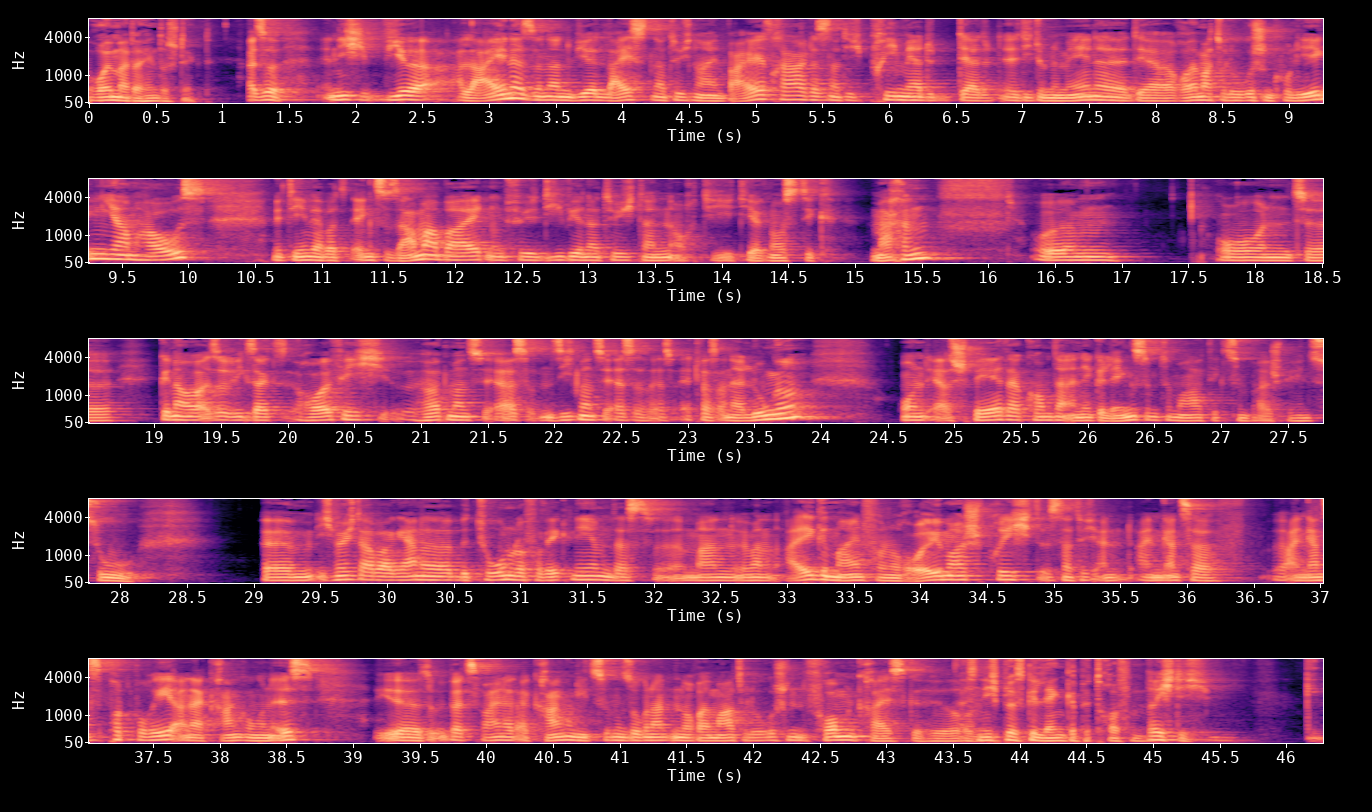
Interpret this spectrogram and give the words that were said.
Rheuma dahinter steckt. Also nicht wir alleine, sondern wir leisten natürlich noch einen Beitrag. Das ist natürlich primär der, die Domäne der rheumatologischen Kollegen hier am Haus, mit denen wir aber eng zusammenarbeiten und für die wir natürlich dann auch die Diagnostik machen. Ähm, und äh, genau, also wie gesagt, häufig hört man zuerst und sieht man zuerst etwas an der Lunge und erst später kommt dann eine Gelenksymptomatik zum Beispiel hinzu. Ähm, ich möchte aber gerne betonen oder vorwegnehmen, dass äh, man, wenn man allgemein von Rheuma spricht, es natürlich ein, ein ganzer, ein ganzes Potpourri an Erkrankungen ist, äh, so über 200 Erkrankungen, die zum sogenannten rheumatologischen Formenkreis gehören. Also nicht bloß Gelenke betroffen. Richtig.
